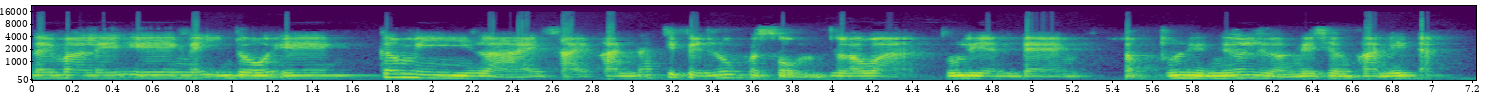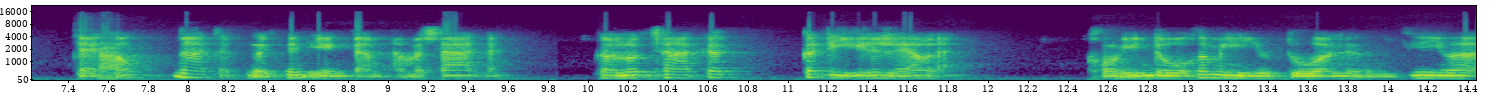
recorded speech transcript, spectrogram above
ในมาเลเองในอินโดเองก็มีหลายสายพันธุ์นะที่เป็นลูกผสมระหว่างทุเรียนแดงกับทุเรียนเนื้อเหลืองในเชิงพาณิชย์อะแต่เขาน่าจะเกิดขึ้นเองตามธรรมชาตินะก็รสชาติก็ก็ดีขึ้นแล้วแหละ ของอินโดก็มีอยู่ตัวหนึ่งที่ว่า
